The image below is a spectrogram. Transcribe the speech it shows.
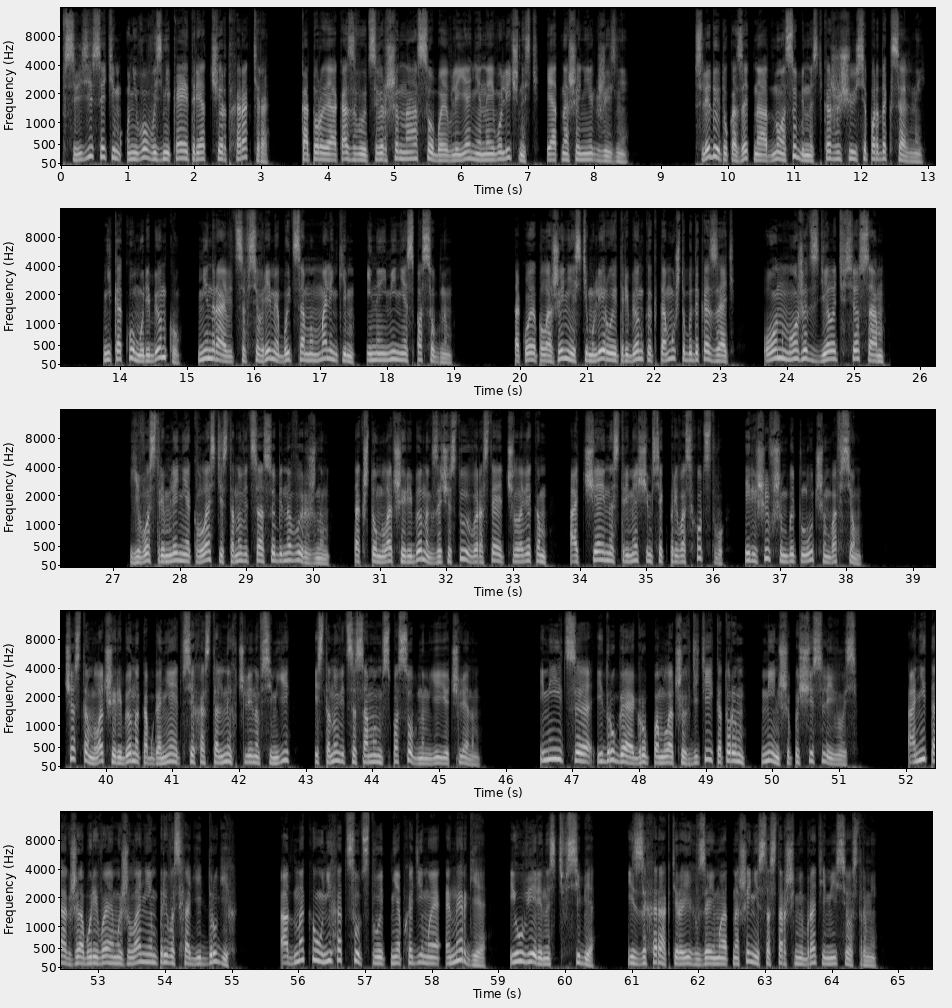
В связи с этим у него возникает ряд черт характера, которые оказывают совершенно особое влияние на его личность и отношение к жизни. Следует указать на одну особенность, кажущуюся парадоксальной. Никакому ребенку не нравится все время быть самым маленьким и наименее способным. Такое положение стимулирует ребенка к тому, чтобы доказать, он может сделать все сам, его стремление к власти становится особенно выраженным, так что младший ребенок зачастую вырастает человеком, отчаянно стремящимся к превосходству и решившим быть лучшим во всем. Часто младший ребенок обгоняет всех остальных членов семьи и становится самым способным ее членом. Имеется и другая группа младших детей, которым меньше посчастливилось. Они также обуреваемы желанием превосходить других – Однако у них отсутствует необходимая энергия и уверенность в себе из-за характера их взаимоотношений со старшими братьями и сестрами.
